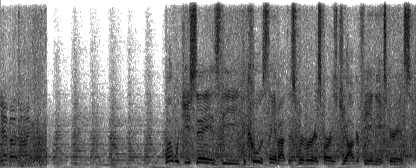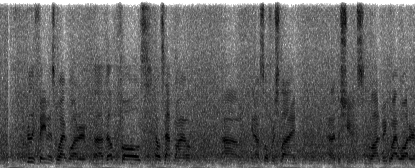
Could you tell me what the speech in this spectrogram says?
Yeah, about nine. What would you say is the, the coolest thing about this river as far as geography and the experience? Really famous whitewater. Uh, Velvet Falls, Hell's Half Mile, um, you know, Sulphur Slide, uh, the chutes. A lot of big whitewater.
